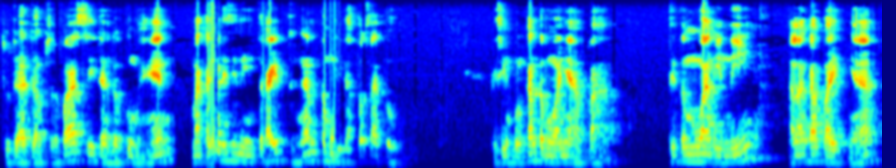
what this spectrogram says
sudah ada observasi dan dokumen, maka di sini terkait dengan temu indikator satu disimpulkan temuannya apa. Di temuan ini, alangkah baiknya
